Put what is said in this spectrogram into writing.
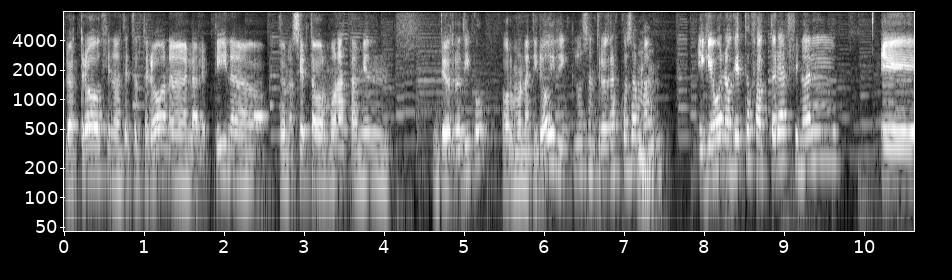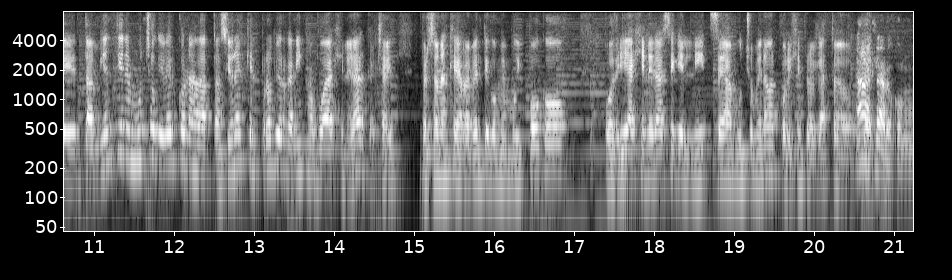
Los estrógenos, testosterona, la leptina, bueno, ciertas hormonas también de otro tipo, hormona tiroide incluso, entre otras cosas más. Y que bueno, que estos factores al final eh, también tienen mucho que ver con adaptaciones que el propio organismo pueda generar, ¿cachai? Personas que de repente comen muy poco, podría generarse que el NIT sea mucho menor, por ejemplo, el gasto. Ah, claro, como,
